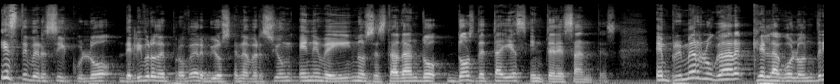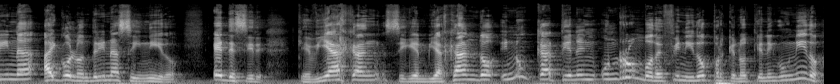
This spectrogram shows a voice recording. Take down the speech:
Este versículo del libro de Proverbios en la versión NBI nos está dando dos detalles interesantes. En primer lugar, que la golondrina, hay golondrina sin nido. Es decir, que viajan, siguen viajando y nunca tienen un rumbo definido porque no tienen un nido,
